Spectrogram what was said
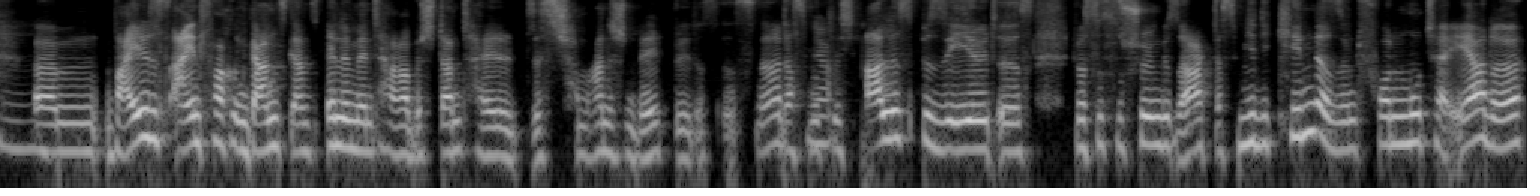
mhm. ähm, weil es einfach ein ganz, ganz elementarer Bestandteil des schamanischen Weltbildes ist, ne? dass wirklich ja. alles beseelt ist, du hast es so schön gesagt, dass wir die Kinder sind von Mutter Erde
